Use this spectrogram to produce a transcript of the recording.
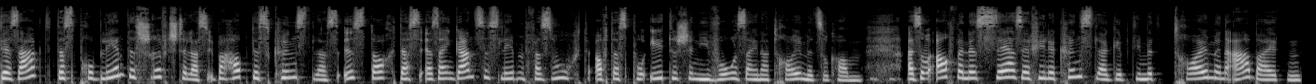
der sagt, das Problem des Schriftstellers, überhaupt des Künstlers, ist doch, dass er sein ganzes Leben versucht, auf das poetische Niveau seiner Träume zu kommen. Also auch wenn es sehr, sehr viele Künstler gibt, die mit Träumen arbeiten,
